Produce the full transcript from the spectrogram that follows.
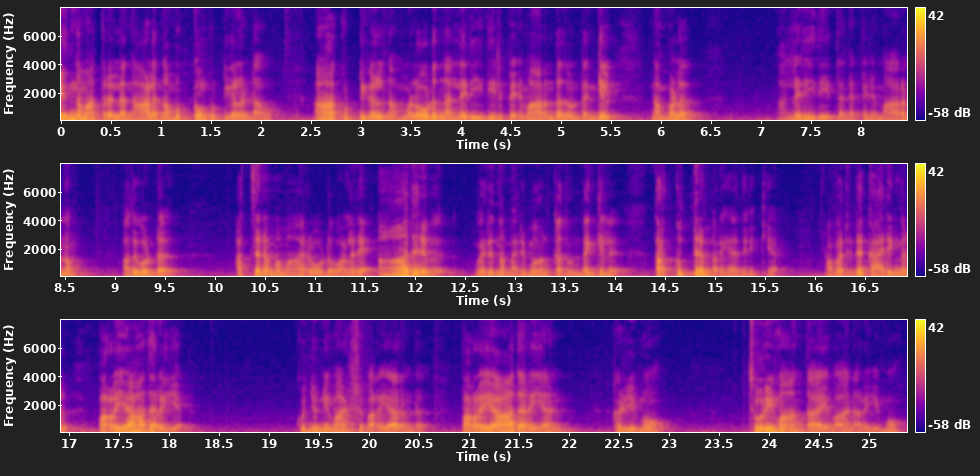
എന്ന് മാത്രമല്ല നാളെ നമുക്കും കുട്ടികളുണ്ടാവും. ആ കുട്ടികൾ നമ്മളോട് നല്ല രീതിയിൽ പെരുമാറേണ്ടതുണ്ടെങ്കിൽ നമ്മൾ നല്ല രീതിയിൽ തന്നെ പെരുമാറണം. അതുകൊണ്ട് അച്ഛനമ്മമാരോട് വളരെ ആദരവ് വരുന്ന മരുമകൾക്ക് അതുണ്ടെങ്കിൽ തർക്കുത്തരം പറയാതിരിക്കുക. അവരുടെ കാര്യങ്ങൾ പറയാതറിയുക. കുഞ്ഞുണ്ണിമാഷ് പറയാറുണ്ട് പറയാതറിയാൻ കഴിയുമോ? ചൊറിമാന്തായവാൻ അറിയുമോ?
